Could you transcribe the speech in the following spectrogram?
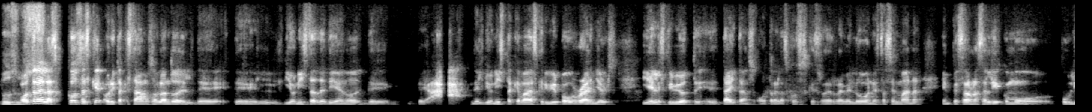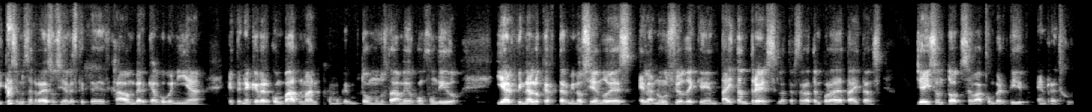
Pues... Otra de las cosas que ahorita que estábamos hablando del, del guionista de, de, de ah, del guionista que va a escribir Power Rangers, y él escribió eh, Titans, otra de las cosas que se reveló en esta semana, empezaron a salir como publicaciones en redes sociales que te dejaban ver que algo venía, que tenía que ver con Batman, como que todo el mundo estaba medio confundido, y al final lo que terminó siendo es el anuncio de que en Titan 3, la tercera temporada de Titans, Jason Todd se va a convertir en Red Hood.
